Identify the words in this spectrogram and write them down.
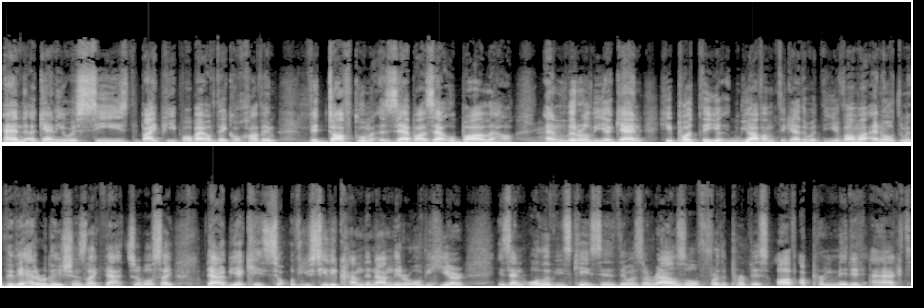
and again he was seized by people by ovdei kochavim. Vidavkum zebaze ubaleha, and literally again he put the yavam together with the yavama, and ultimately they had relations like that. So we'll say that would be a case. So if you see the common denominator over here, is that in all of these cases there was arousal for the purpose of a permitted act,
